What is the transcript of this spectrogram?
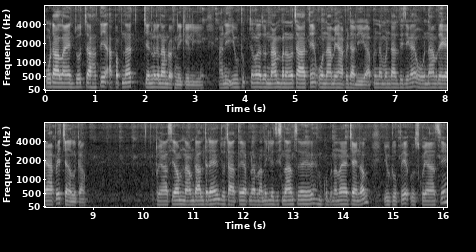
वो डालना है जो चाहते हैं आप अपना चैनल का नाम रखने के लिए। यानी यूट्यूब चैनल का जो नाम बनाना चाहते हैं, वो नाम यहाँ पे डालिएगा। अपना नाम डाल दीजिएगा, वो नाम रहेगा यहाँ पे चैनल का। तो यहाँ से हम नाम डाल दे रहे हैं, जो चाहते हैं अपना बनाने के लिए, जिस नाम से हमको बनाना है चैनल यूट्यूब पर उसको यहाँ से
